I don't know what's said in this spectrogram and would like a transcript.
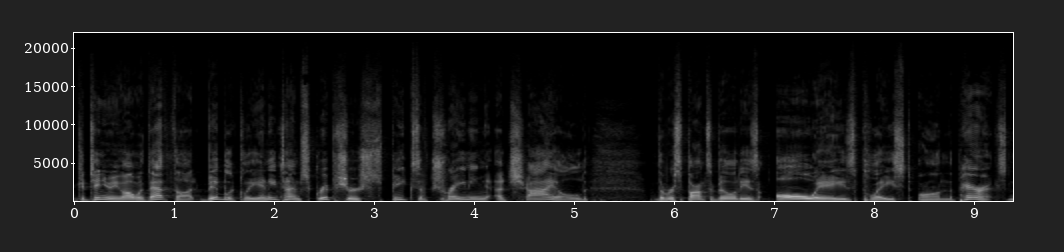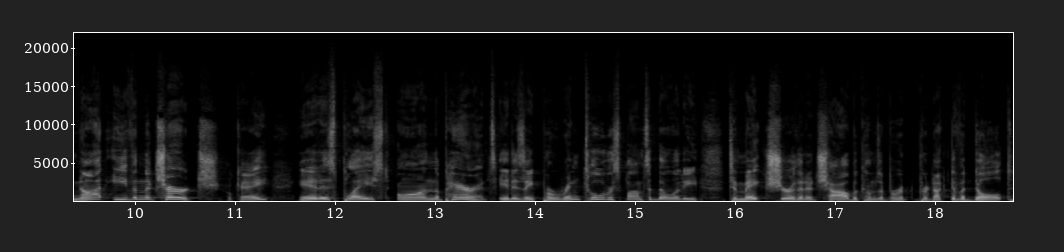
continuing on with that thought, biblically, anytime scripture speaks of training a child, the responsibility is always placed on the parents, not even the church, okay? It is placed on the parents. It is a parental responsibility to make sure that a child becomes a productive adult,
